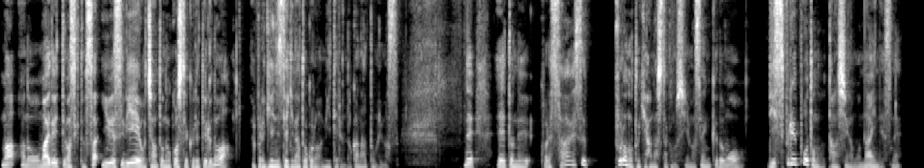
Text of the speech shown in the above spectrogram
まあ、あの、毎度言ってますけど、USB-A をちゃんと残してくれてるのは、やっぱり現実的なところは見てるのかなと思います。で、えっ、ー、とね、これ Surface プロの時話したかもしれませんけども、ディスプレイポートの端子がもうないんですね。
